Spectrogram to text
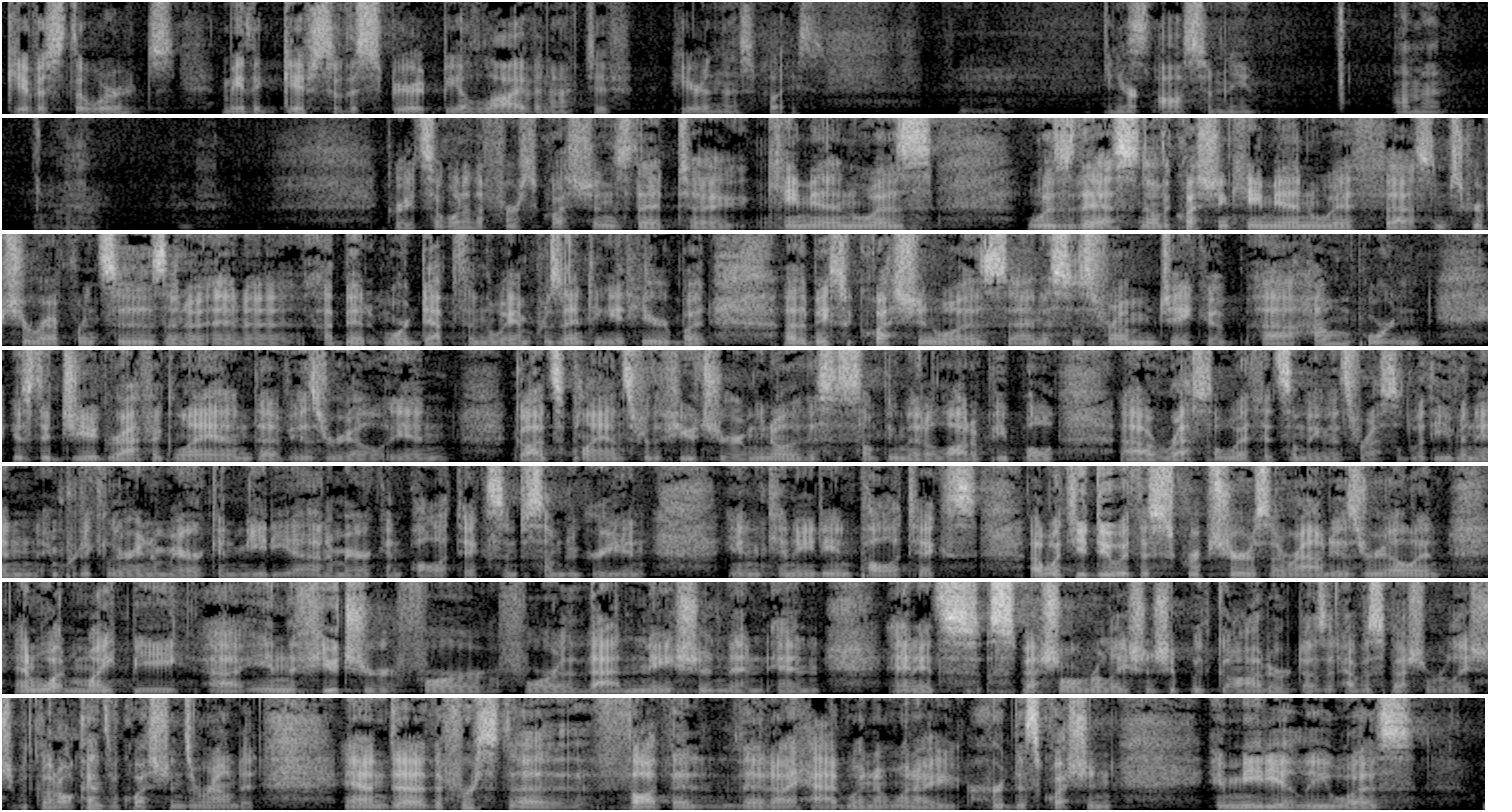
Give us the words. May the gifts of the Spirit be alive and active here in this place. In your awesome name. Amen. Great. So, one of the first questions that uh, came in was was this. Now, the question came in with uh, some scripture references and, a, and a, a, bit more depth in the way I'm presenting it here. But uh, the basic question was, and this is from Jacob uh, how important is the geographic land of Israel in God's plans for the future. And we know that this is something that a lot of people uh, wrestle with. It's something that's wrestled with even in, in particular in American media and American politics, and to some degree in, in Canadian politics. Uh, what do you do with the scriptures around Israel, and, and what might be uh, in the future for, for that nation and, and, and its special relationship with God, or does it have a special relationship with God? All kinds of questions around it. And uh, the first uh, thought that, that I had when, when I heard this question immediately was,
